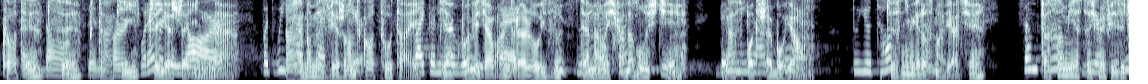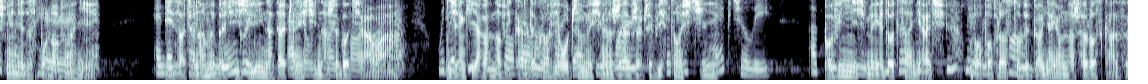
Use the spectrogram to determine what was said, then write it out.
Koty, psy, ptaki czy jeszcze inne. Ale mamy zwierzątko tutaj, jak powiedział Andre Luiz, te małe świadomości nas potrzebują. Czy z nimi rozmawiacie? Czasami jesteśmy fizycznie niedysponowani i zaczynamy być źli na te części naszego ciała. Dzięki Alanowi Kardekowi uczymy się, że w rzeczywistości powinniśmy je doceniać, bo po prostu wypełniają nasze rozkazy.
